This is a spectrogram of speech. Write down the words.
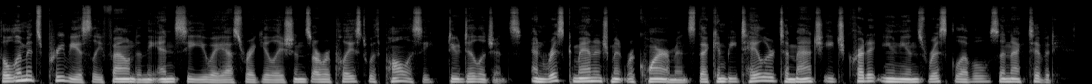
the limits previously found in the NCUA's regulations are replaced with policy, due diligence, and risk management requirements that can be tailored to match each credit union's risk levels and activities.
